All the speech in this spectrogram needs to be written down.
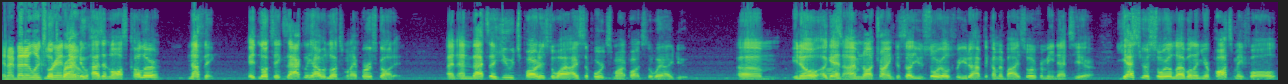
and I bet it looks, brand new. looks brand, brand, new. new. hasn't lost color, nothing. It looks exactly how it looks when I first got it, and and that's a huge part as to why I support Smart Pots the way I do. Um, you know, again, Awesome. I'm not trying to sell you soils for you to have to come and buy soil from me next year. Yes, your soil level and your pots may fall,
